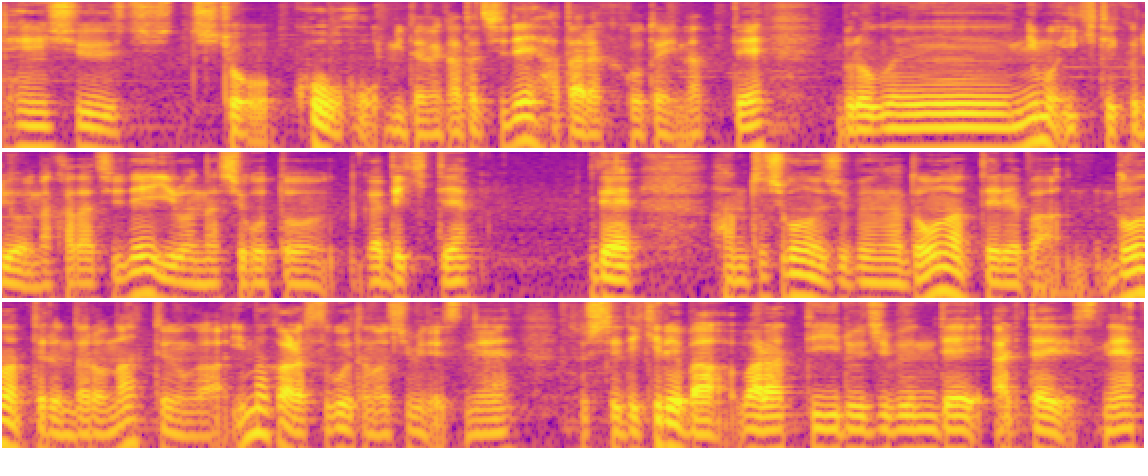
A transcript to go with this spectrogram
編集長候補みたいな形で働くことになってブログにも生きてくるような形でいろんな仕事ができてで半年後の自分がどうなっていればどうなってるんだろうなっていうのが今からすごい楽しみですね。そしてできれば笑っている自分でありたいですね。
